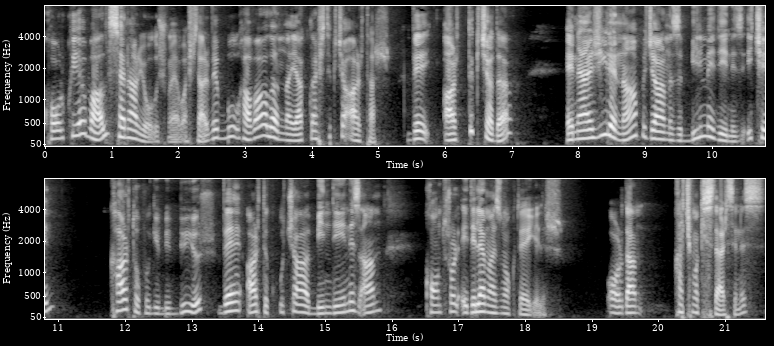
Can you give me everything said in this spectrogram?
korkuya bağlı senaryo oluşmaya başlar ve bu havaalanına yaklaştıkça artar. ve arttıkça da enerjiyle ne yapacağınızı bilmediğiniz için kar topu gibi büyür ve artık uçağa bindiğiniz an kontrol edilemez noktaya gelir. Oradan kaçmak istersiniz.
